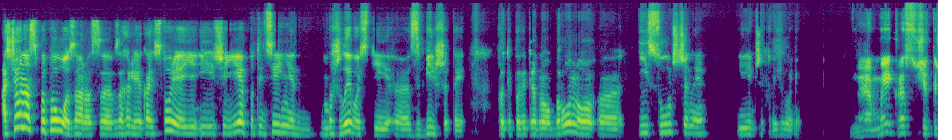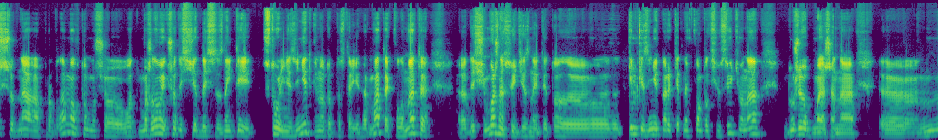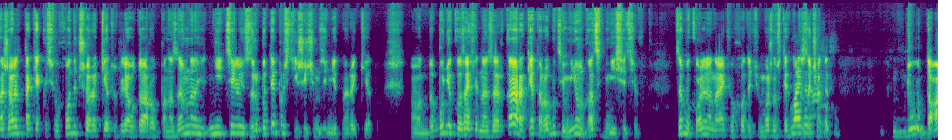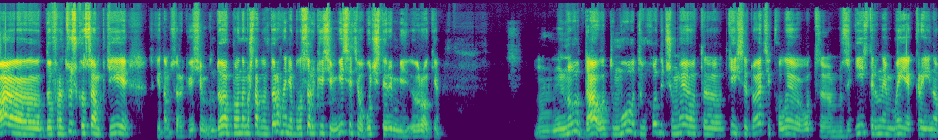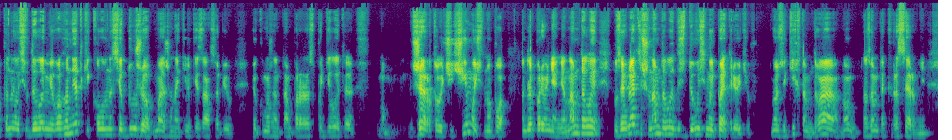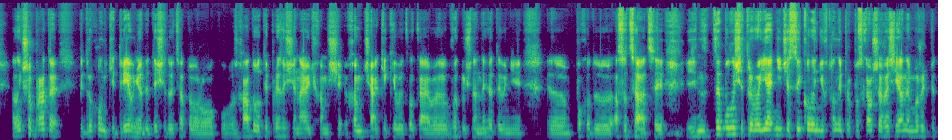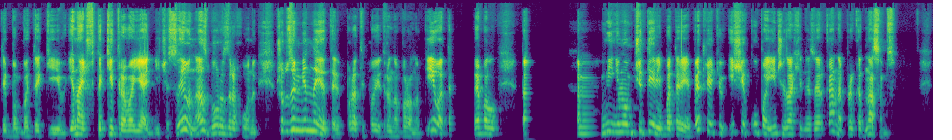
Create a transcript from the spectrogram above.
А що у нас з ППО зараз е, взагалі? Яка історія і чи є потенційні можливості е, збільшити протиповітряну оборону е, і Сумщини, і інших регіонів? Е, Ми якраз ще теж одна проблема в тому, що от можливо, якщо десь ще десь знайти ствольні зенітки, ну тобто старі гармати, кулемети, е, десь ще можна в світі знайти, то е, кількість зенітно-ракетних комплексів у світі вона дуже обмежена. На жаль, так якось виходить, що ракету для удару по наземній цілі зробити простіше, ніж зенітну ракету. От, До будь-якого західного ЗРК ракета робиться мінімум 20 місяців. Це буквально навіть виходить, можна встигнути зачати да, до французького сампті, скільки там 48, до повномасштабного вторгнення було 48 місяців або 4 роки. Ну да, от тому от виходить, що ми от е, в тій ситуації, коли от е, з однієї сторони ми, як країна, опинилися в дилемі вагонетки, коли в нас є дуже обмежена кількість засобів, яку можна там перерозподілити, ну, жертвуючи чимось. Ну бо для порівняння нам дали, ну заявляється, що нам дали десь до восьми патріотів, ну з яких там два, ну називаємо так, резервні. Але якщо брати підрахунки древнього 2020 року, згадувати прізвище навіть Хамщ- Хамчак, який викликає виключно негативні е, походу асоціації. І це було ще травоядні часи, коли ніхто не припускав, що росіяни можуть піти бомбити Київ. І навіть в такі травоядні часи у нас був розрахунок, щоб замінити протиповітряну оборону Києва. Треба там мінімум 4 батареї Петріотів і ще купа інших західних ЗРК, наприклад, Насамс.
